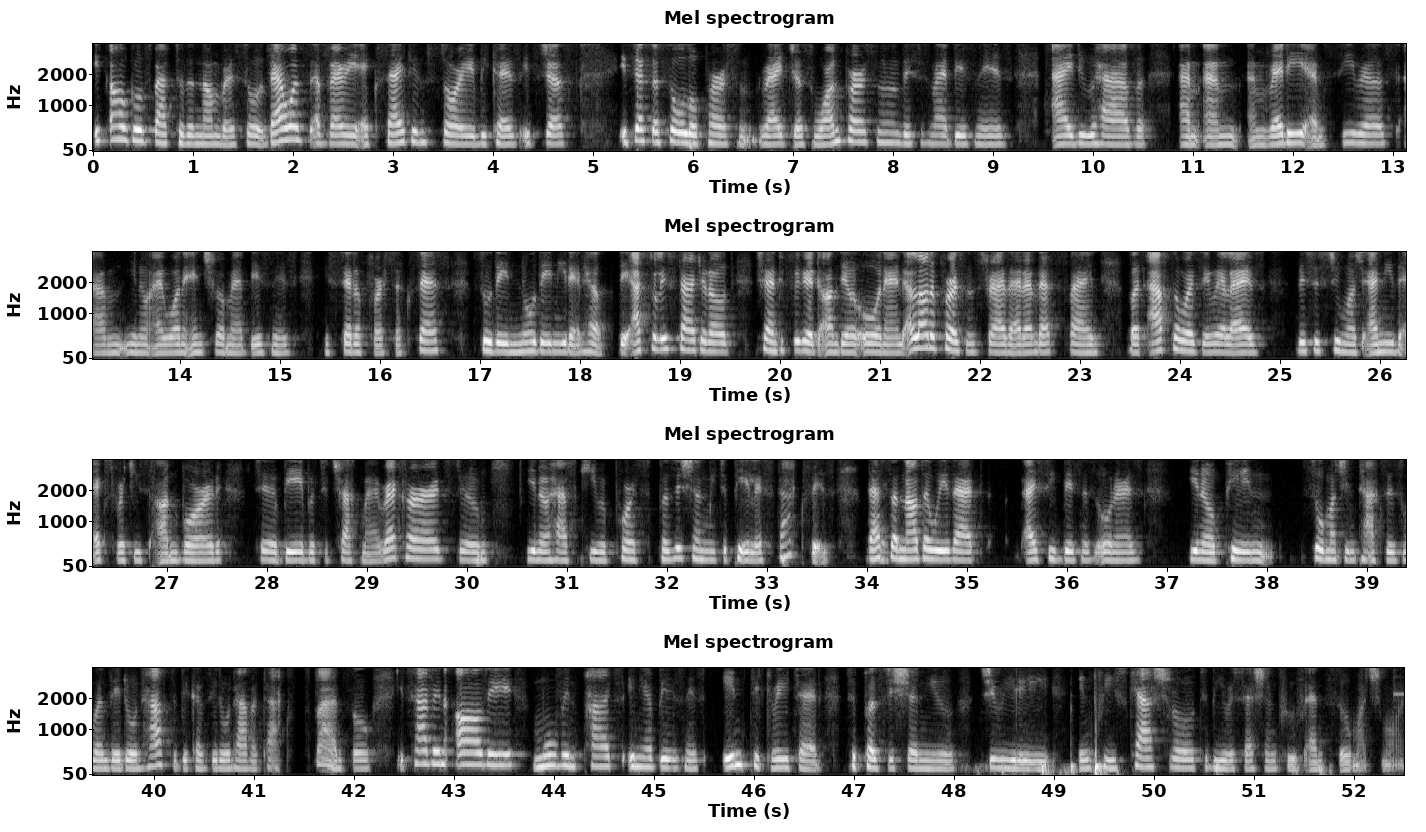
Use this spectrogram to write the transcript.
it all goes back to the numbers. So that was a very exciting story because it's just, it's just a solo person, right? Just one person. This is my business. I do have I'm I'm I'm ready. I'm serious. Um, you know, I want to ensure my business is set up for success. So they know they needed help. They actually started out trying to figure it on their own, and a lot of persons try that, and that's fine. But afterwards, they realize this is too much. I need the expertise on board to be able to track my records, to you know have key reports position me to pay less taxes. That's yeah. another way that I see business owners, you know, paying so much in taxes when they don't have to because they don't have a tax plan. So it's having all the moving parts in your business integrated to position you to really increase cash flow, to be recession proof, and so much more.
